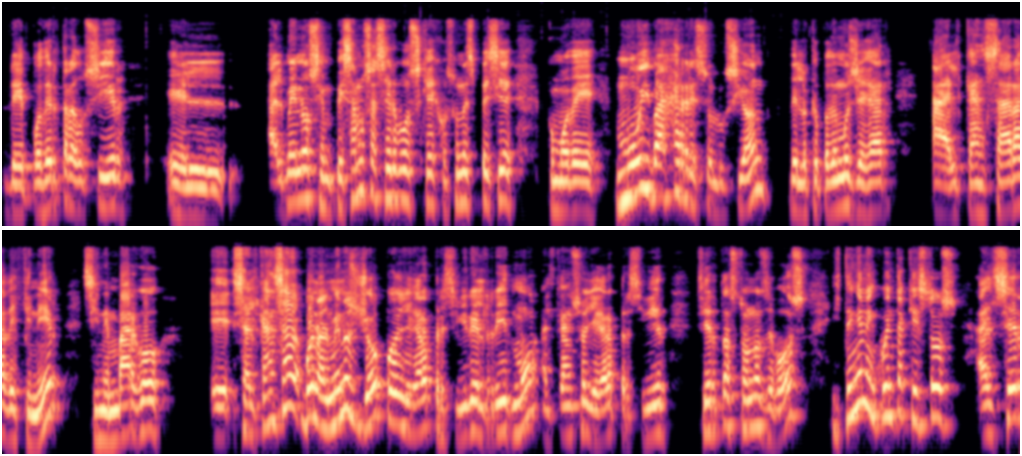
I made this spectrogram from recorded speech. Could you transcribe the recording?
de poder traducir el, al menos empezamos a hacer bosquejos, una especie como de muy baja resolución de lo que podemos llegar a alcanzar a definir. Sin embargo, eh, se alcanza, bueno, al menos yo puedo llegar a percibir el ritmo, alcanzo a llegar a percibir ciertos tonos de voz y tengan en cuenta que estos, al ser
